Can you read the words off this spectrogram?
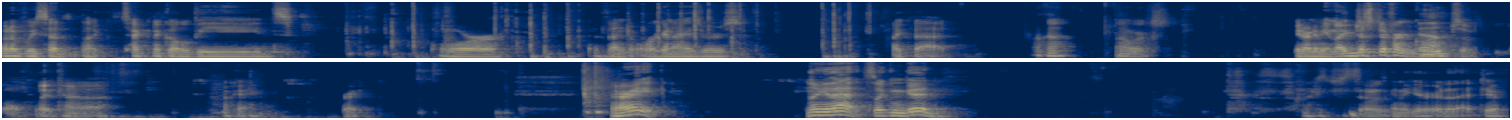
What if we said like technical leads or event organizers? Like that. Okay, that works. You know what I mean? Like just different Yeah. groups of people that kind of, okay, great. All right. Look at that. It's looking good. I was was gonna get rid of that too.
